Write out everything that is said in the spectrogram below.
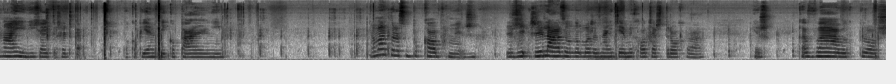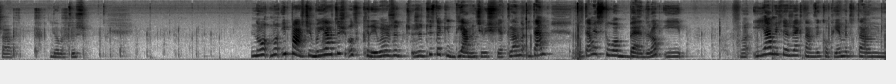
No i dzisiaj troszeczkę pokopiemy w tej kopalni. No ale po prostu pokopmy. Żelazo, no może znajdziemy chociaż trochę. Już kawałek, proszę. Dobra, to jest... No, no i patrzcie, bo ja coś odkryłem, że, że tu jest taki diament się wyświetla, no i tam, i tam jest tu bedrock i no i ja myślę, że jak tam wykopiemy, to tam,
